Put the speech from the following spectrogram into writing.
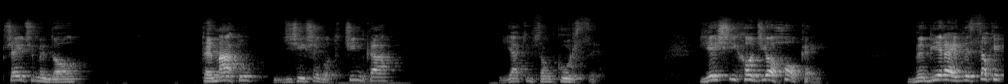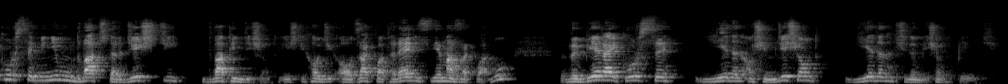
Przejdźmy do tematu dzisiejszego odcinka, jakim są kursy. Jeśli chodzi o hokej, wybieraj wysokie kursy minimum 2,40, 2,50. Jeśli chodzi o zakład remis, nie ma zakładu, wybieraj kursy 1,80, 1,75.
